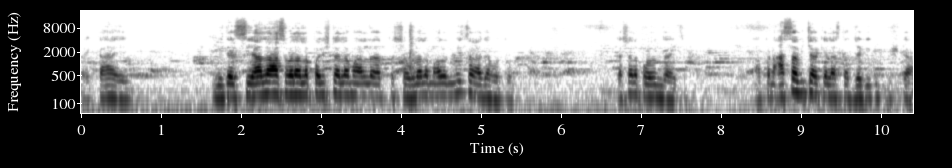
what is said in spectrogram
अरे काय? मी जर सिंहाला अस्वलाला परिष्ठाला मारलं तर शौलाला मारून मीच राजा होतो. कशाला पळून जायचं? आपण असा विचार केला असता जगिकदृष्ट्या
